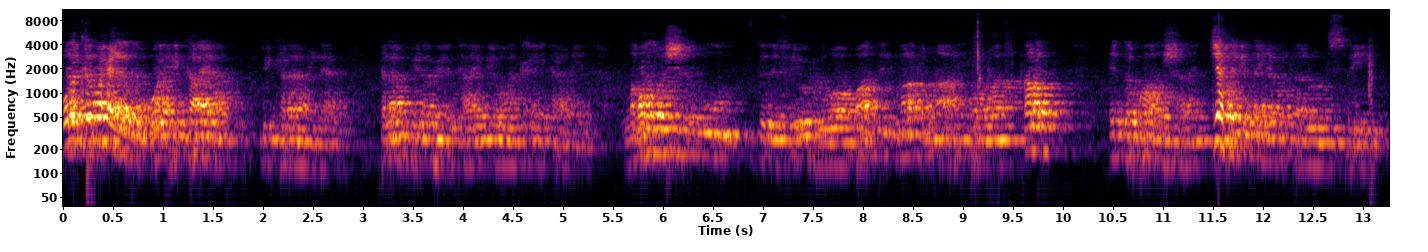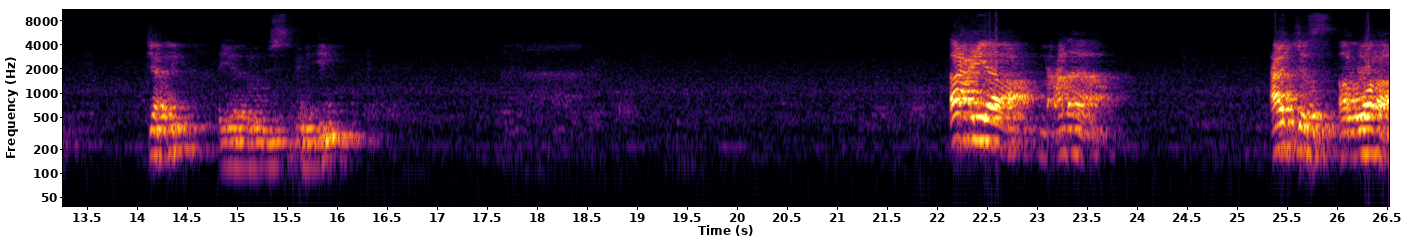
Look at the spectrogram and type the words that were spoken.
qola kan waxay leedahay waa xikaaya likalaam ilah kalaamka ilah xikaayadii waa ka xikaanaya labadaba shay uu dadafeeye wuxuu waa baatil mala qabna arrinta waana qalab cidda ku hadashana jahli ayaa markaa loo nisbeeyey. Jahli ayaa loo nisbeeyey. Acyaa macnaa cajaz alwara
